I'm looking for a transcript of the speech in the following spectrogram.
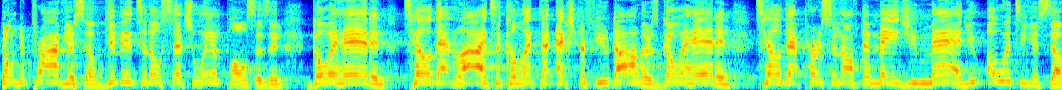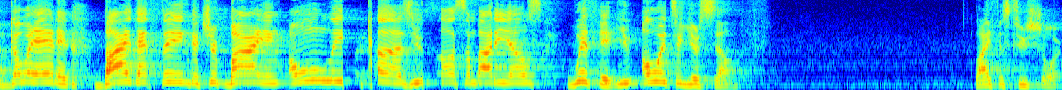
Don't deprive yourself. Give in to those sexual impulses and go ahead and tell that lie to collect an extra few dollars. Go ahead and tell that person off that made you mad. You owe it to yourself. Go ahead and buy that thing that you're buying only because you saw somebody else with it. You owe it to yourself. Life is too short.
